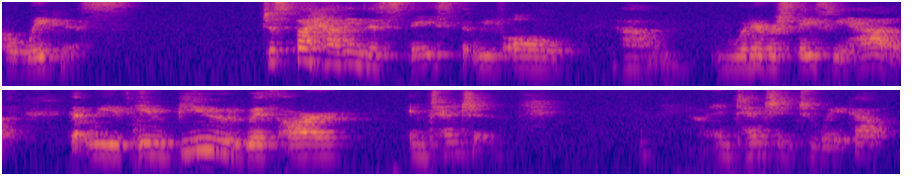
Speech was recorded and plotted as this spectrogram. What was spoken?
awakeness. Just by having this space that we've all um, whatever space we have that we've imbued with our intention. intention to wake up.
